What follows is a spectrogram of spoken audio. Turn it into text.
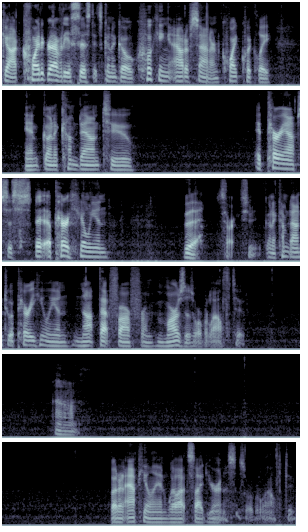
got quite a gravity assist. It's going to go hooking out of Saturn quite quickly and going to come down to a periapsis, a perihelion bleh, sorry, going to come down to a perihelion not that far from Mars's orbital altitude. Um, but an aphelion well outside Uranus's orbital altitude.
